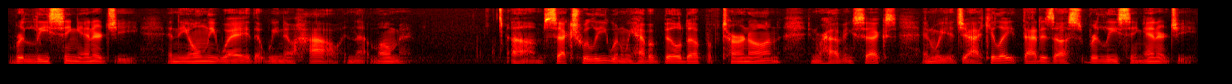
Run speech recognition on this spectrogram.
releasing energy in the only way that we know how in that moment um, sexually when we have a buildup of turn on and we're having sex and we ejaculate that is us releasing energy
